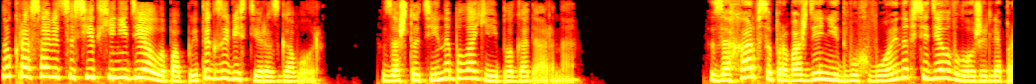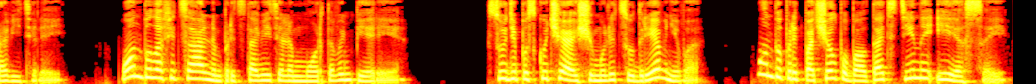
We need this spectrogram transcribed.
Но красавица Ситхи не делала попыток завести разговор, за что Тина была ей благодарна. Захар в сопровождении двух воинов сидел в ложе для правителей. Он был официальным представителем Морта в империи. Судя по скучающему лицу древнего, он бы предпочел поболтать с Тиной и Эссой,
